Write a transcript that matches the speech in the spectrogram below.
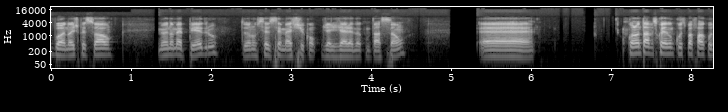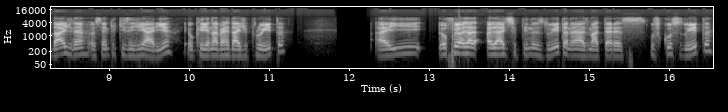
Boa noite, pessoal. Meu nome é Pedro, estou no sexto semestre de Engenharia da Computação. É... Quando eu estava escolhendo um curso para faculdade, né, eu sempre quis engenharia. Eu queria, na verdade, ir para o ITA. Aí eu fui olhar, olhar as disciplinas do ITA, né, as matérias, os cursos do ITA,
